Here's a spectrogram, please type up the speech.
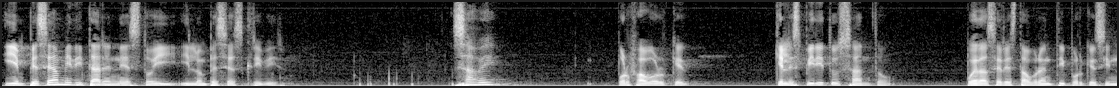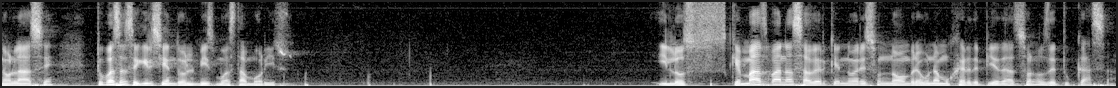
Y empecé a meditar en esto y, lo empecé a escribir. ¿Sabe? Por favor, que, que el Espíritu Santo pueda hacer esta obra en ti, porque si no la hace, tú vas a seguir siendo el mismo hasta morir. Y los que más van a saber que no eres un hombre o una mujer de piedad son los de tu casa,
